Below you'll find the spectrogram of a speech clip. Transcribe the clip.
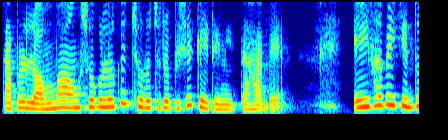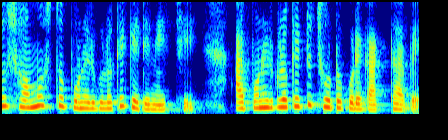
তারপরে লম্বা অংশগুলোকে ছোটো ছোটো পিসে কেটে নিতে হবে। এইভাবেই কিন্তু সমস্ত পনিরগুলোকে কেটে নিচ্ছি। আর পনিরগুলোকে একটু ছোট করে কাটতে হবে।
